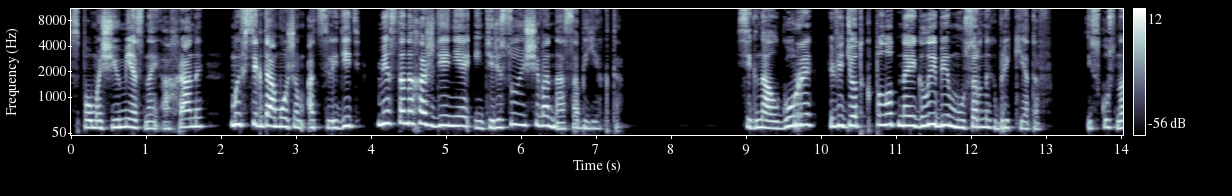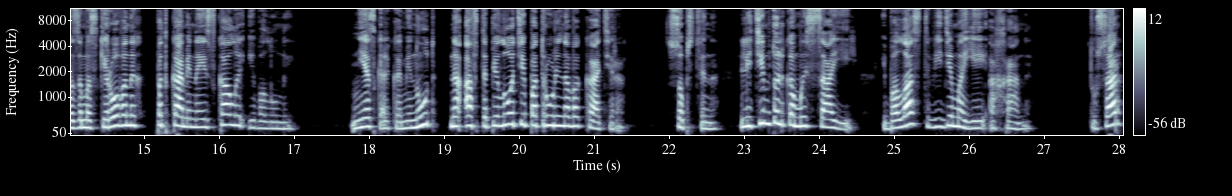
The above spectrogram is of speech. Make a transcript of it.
С помощью местной охраны мы всегда можем отследить местонахождение интересующего нас объекта. Сигнал гурры ведет к плотной глыбе мусорных брикетов, искусно замаскированных под каменные скалы и валуны. Несколько минут на автопилоте патрульного катера. Собственно, летим только мы с Саей и балласт в виде моей охраны. Тусар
